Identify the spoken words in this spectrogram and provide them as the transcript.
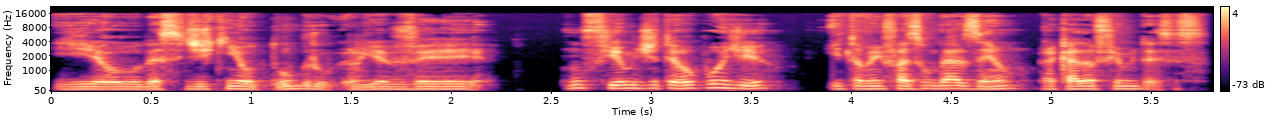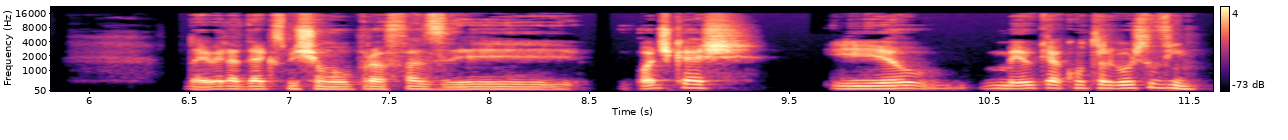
e eu decidi que em outubro eu ia ver um filme de terror por dia e também fazer um desenho para cada filme desses. Daí o Iradex me chamou para fazer um podcast e eu meio que a contragosto vim.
